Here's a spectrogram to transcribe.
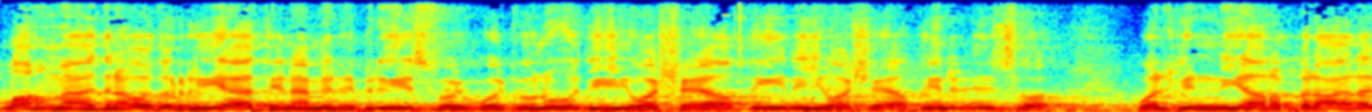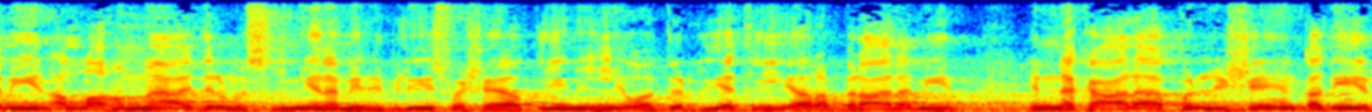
اللهم أعذنا وذرياتنا من إبليس وجنوده وشياطينه وشياطين الإنس والجن يا رب العالمين. اللهم أعذ المسلمين من إبليس وشياطينه وذريته يا رب العالمين. إنك على كل شيء قدير.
